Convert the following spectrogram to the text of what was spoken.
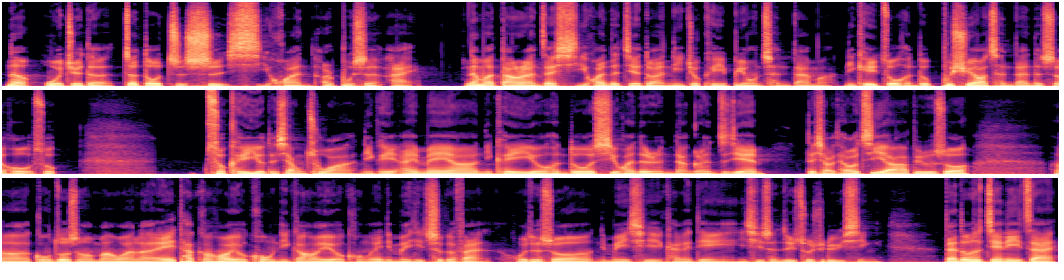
那我觉得这都只是喜欢，而不是爱。那么当然，在喜欢的阶段，你就可以不用承担嘛，你可以做很多不需要承担的时候所所可以有的相处啊，你可以暧昧啊，你可以有很多喜欢的人，两个人之间的小调剂啊，比如说，呃，工作什么忙完了，诶，他刚好有空，你刚好也有空，诶，你们一起吃个饭，或者说你们一起看个电影，一起甚至于出去旅行，但都是建立在。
